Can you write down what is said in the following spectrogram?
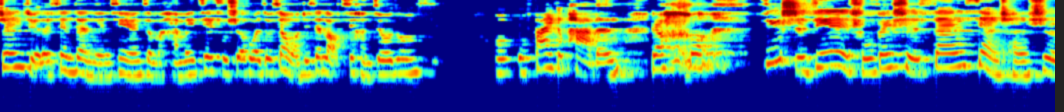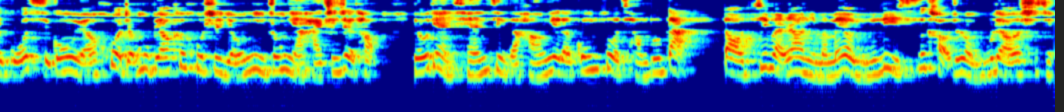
真觉得现在年轻人怎么还没接触社会，就像我这些老气横秋的东西。”我我发一个帕登，然后今时今日，除非是三线城市、国企公务员，或者目标客户是油腻中年，还吃这套有点前景的行业的工作强度大，到基本让你们没有余力思考这种无聊的事情。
